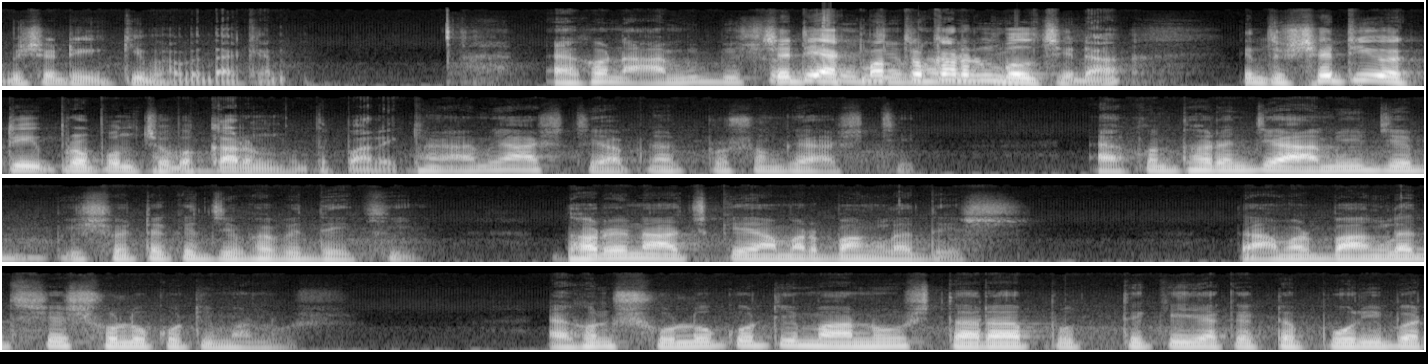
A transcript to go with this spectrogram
বিষয়টি কীভাবে দেখেন? এখন আমি সেটি একমাত্র কারণ বলছি না কিন্তু সেটিও একটি প্রপঞ্চ বা কারণ হতে পারে হ্যাঁ আমি আসছি আপনার প্রসঙ্গে আসছি। এখন ধরেন যে আমি যে বিষয়টাকে যেভাবে দেখি ধরেন আজকে আমার বাংলাদেশ তা আমার বাংলাদেশে ষোলো কোটি মানুষ। এখন ষোলো কোটি মানুষ তারা প্রত্যেকেই এক একটা পরিবার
